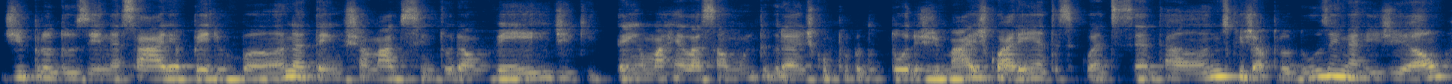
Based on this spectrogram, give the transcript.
de produzir nessa área periurbana, tem o chamado Cinturão Verde, que tem uma relação muito grande com produtores de mais de 40, 50, 60 anos que já produzem na região,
